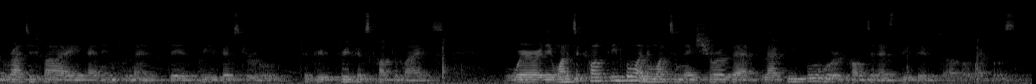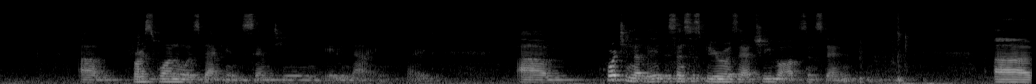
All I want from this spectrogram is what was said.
ratify and implement the three-fifths rule, the three-fifths compromise, where they wanted to count people and they wanted to make sure that black people were counted as three-fifths of a white person. Um, first one was back in 1789, right? Um, fortunately, the Census Bureau has actually evolved since then. Uh,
